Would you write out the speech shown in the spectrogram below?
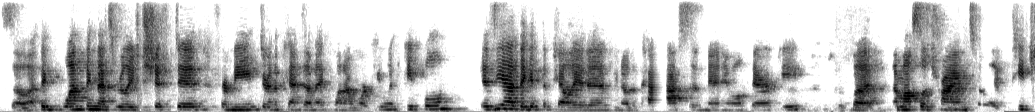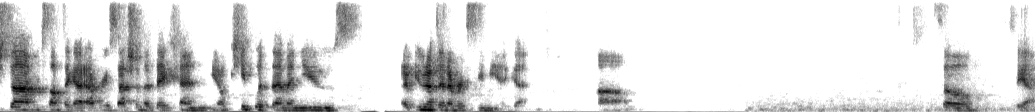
So I think one thing that's really shifted for me during the pandemic when I'm working with people is yeah, they get the palliative, you know, the passive manual therapy, but I'm also trying to like teach them something at every session that they can, you know, keep with them and use even if they never see me again. Um, so, so yeah.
